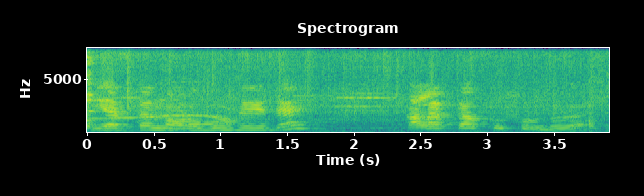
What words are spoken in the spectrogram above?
পেঁয়াজটা নরমও হয়ে যায়, কালারটাও খুব সুন্দর আছে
